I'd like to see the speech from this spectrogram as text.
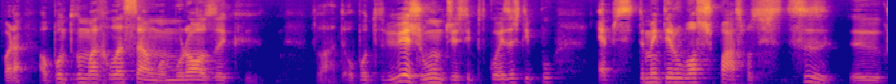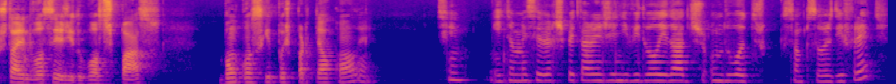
Agora, ao ponto de uma relação amorosa que, lá, ao ponto de viver juntos, esse tipo de coisas, tipo, é preciso também ter o vosso espaço. Vocês, se eh, gostarem de vocês e do vosso espaço, vão conseguir depois partilhá-lo com alguém. Sim, e também saber respeitar as individualidades um do outro, que são pessoas diferentes.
